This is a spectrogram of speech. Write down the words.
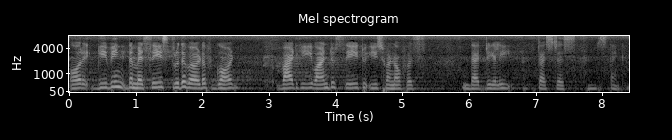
or giving the message through the word of God, what he want to say to each one of us. That really touched us. Thank you.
